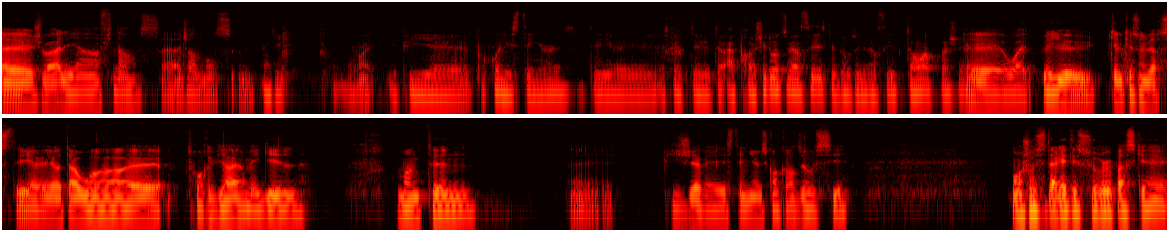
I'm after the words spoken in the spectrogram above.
Euh, je vais aller en finance à John Molson. OK. Euh, Ouais. Et puis, euh, pourquoi les Stingers? Euh, Est-ce que tu as approché d'autres universités? Est-ce que d'autres universités t'ont approché? Euh, ouais, il y a eu quelques universités. Il y avait Ottawa, Trois-Rivières, McGill, Moncton. puis j'avais les Stingers Concordia aussi. Mon choix s'est arrêté sur eux parce que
